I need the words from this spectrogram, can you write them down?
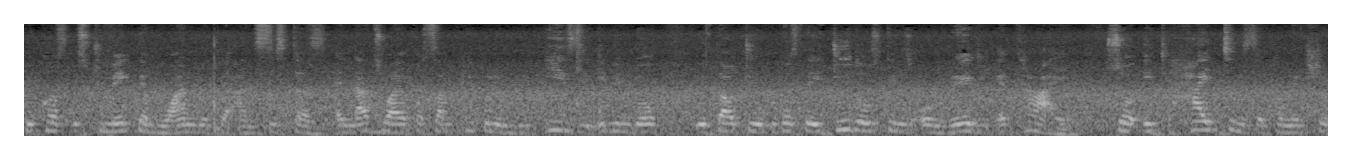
because it's to make them one with their ancestors. And that's why for some people it will be easy even though without you because they do those things already ekhaya. So it heightens the connection.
